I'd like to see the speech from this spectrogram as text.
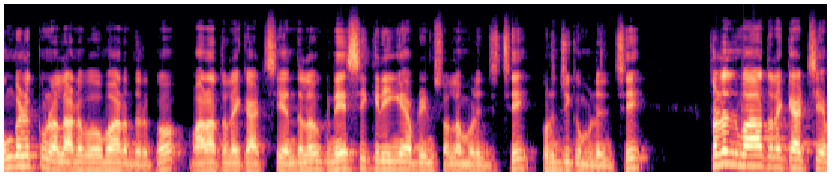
உங்களுக்கும் நல்ல அனுபவமாக இருந்திருக்கும். மாறா தொலைக்காட்சி எந்த அளவுக்கு நேசிக்கிறீங்க அப்படின்னு சொல்ல முடிஞ்சிச்சு புரிஞ்சிக்க முடிஞ்சிச்சு. தொடர்ந்து மாறா தொலைக்காட்சியை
